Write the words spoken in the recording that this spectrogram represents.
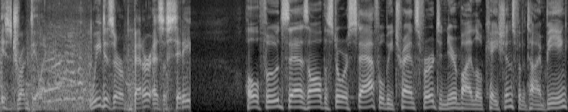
is drug dealing. We deserve better as a city. Whole Foods says all the store's staff will be transferred to nearby locations for the time being.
